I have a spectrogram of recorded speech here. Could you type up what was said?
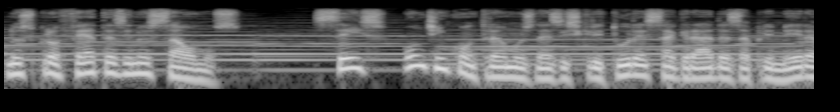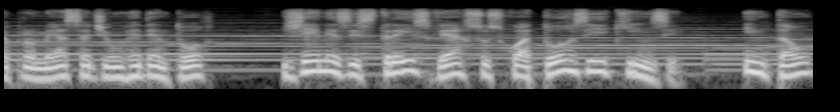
nos profetas e nos salmos. 6. Onde encontramos nas Escrituras Sagradas a primeira promessa de um Redentor, Gênesis 3 versos 14 e 15. Então,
